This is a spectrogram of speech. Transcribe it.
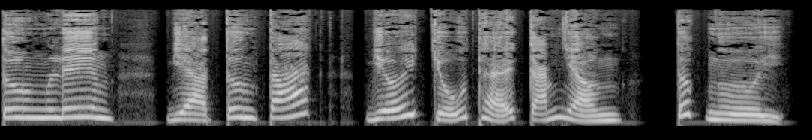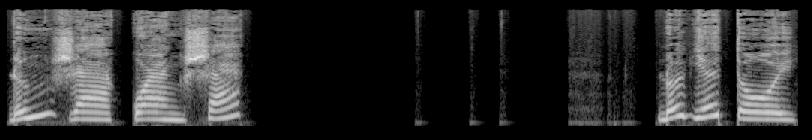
tương liên và tương tác với chủ thể cảm nhận, tức người đứng ra quan sát. Đối với tôi,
